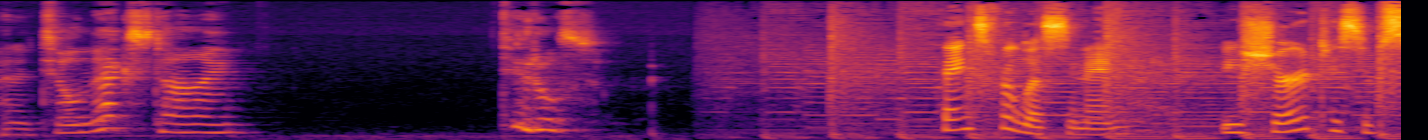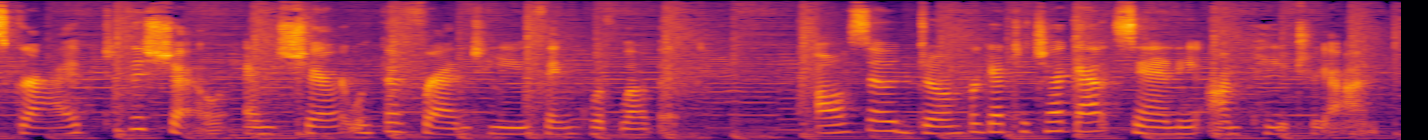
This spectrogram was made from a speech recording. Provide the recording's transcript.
And until next time, toodles. Thanks for listening. Be sure to subscribe to the show and share it with a friend who you think would love it. Also, don't forget to check out Sandy on Patreon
